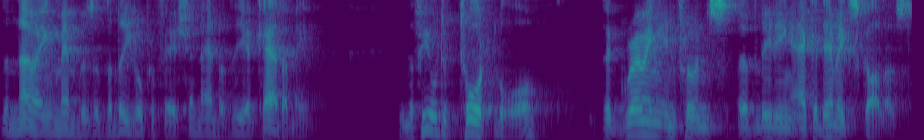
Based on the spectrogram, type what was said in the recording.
the knowing members of the legal profession and of the academy. In the field of tort law, the growing influence of leading academic scholars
